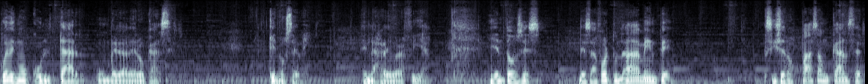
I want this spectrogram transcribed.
pueden ocultar un verdadero cáncer que no se ve en la radiografía. Y entonces, desafortunadamente, si se nos pasa un cáncer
